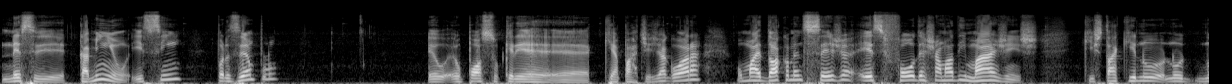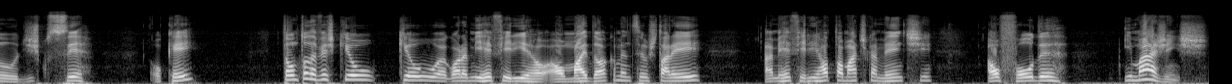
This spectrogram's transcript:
nesse caminho, e sim, por exemplo, eu, eu posso querer é, que a partir de agora o My Documents seja esse folder chamado Imagens, que está aqui no, no, no disco C, ok? Então toda vez que eu, que eu agora me referir ao, ao My Documents, eu estarei a me referir automaticamente ao folder imagens.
